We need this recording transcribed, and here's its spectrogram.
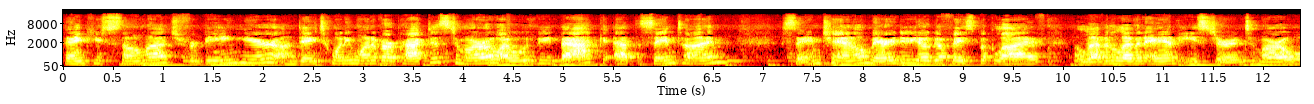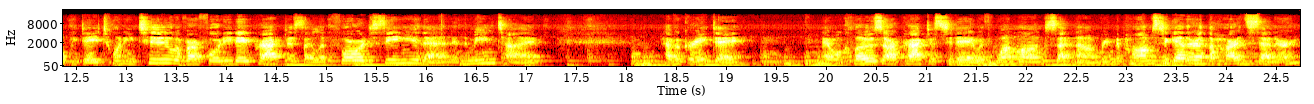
Thank you so much for being here on day 21 of our practice. Tomorrow I will be back at the same time, same channel, Mari Dew Yoga Facebook Live. 11 11 a.m. Eastern. Tomorrow will be day 22 of our 40 day practice. I look forward to seeing you then. In the meantime, have a great day. And we'll close our practice today with one long Satnam. Bring the palms together at the heart center.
